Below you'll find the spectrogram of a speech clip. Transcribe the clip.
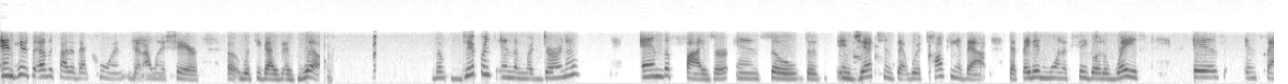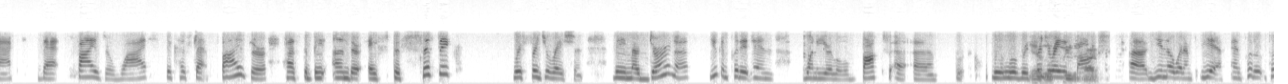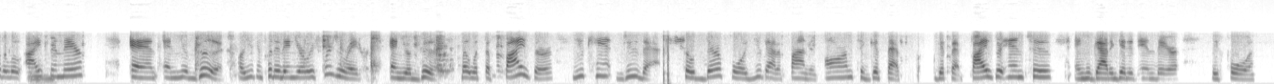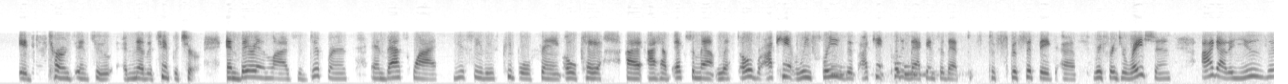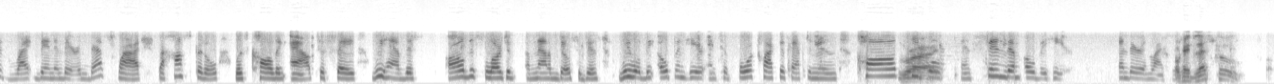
And, here's the other side of that coin that I want to share uh, with you guys as well. The difference in the Moderna and the Pfizer, and so the injections that we're talking about that they didn't want to see go to waste, is in fact that Pfizer. Why? Because that Pfizer has to be under a specific refrigeration. The Moderna, you can put it in one of your little box, uh, uh, little refrigerated yeah, box. Uh, you know what I'm? Yes, and put a put a little ice mm-hmm. in there, and and you're good. Or you can put it in your refrigerator, and you're good. But with the Pfizer, you can't do that. So therefore, you got to find an arm to get that get that Pfizer into, and you got to get it in there before it turns into another temperature. And therein lies the difference. And that's why you see these people saying, okay, I, I have X amount left over. I can't refreeze this. I can't put it back into that p- specific uh, refrigeration. I got to use it right then and there. And that's why the hospital was calling out to say, we have this all this large amount of dosages. We will be open here until four o'clock this afternoon. Call right. people and send them over here, and they're in line. Okay, that's cool.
